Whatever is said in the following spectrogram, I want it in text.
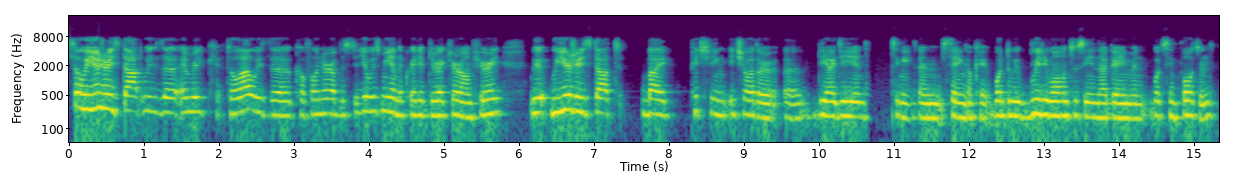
So we usually start with uh, Emeric Thoa, who is the co-founder of the studio with me and the creative director on Furi. We, we usually start by pitching each other uh, the idea and it and saying, okay, what do we really want to see in that game and what's important.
